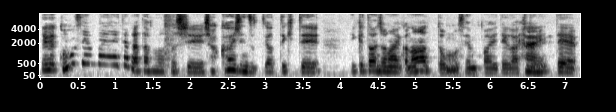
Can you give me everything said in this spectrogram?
でこの先輩がいたから多分私社会人ずっとやってきていけたんじゃないかなって思う先輩でが一人いて、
